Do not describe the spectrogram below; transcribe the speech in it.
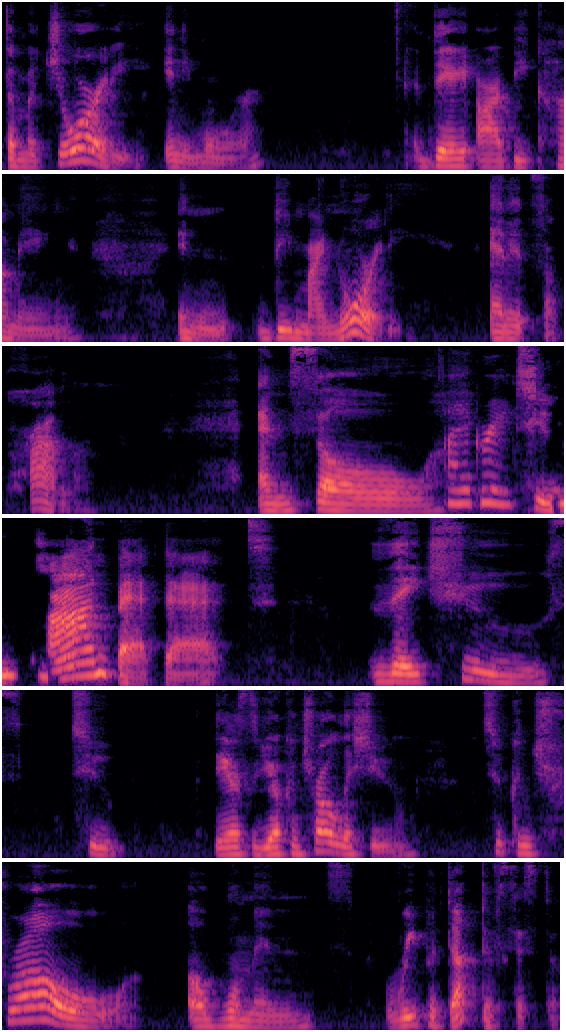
the majority anymore. They are becoming in the minority, and it's a problem. And so I agree. To combat that, they choose to, there's your control issue, to control a woman's reproductive system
